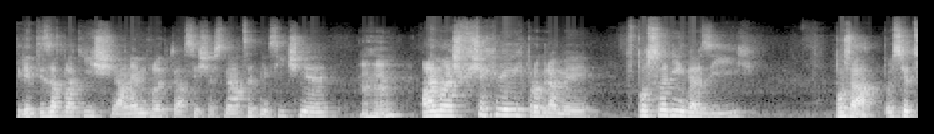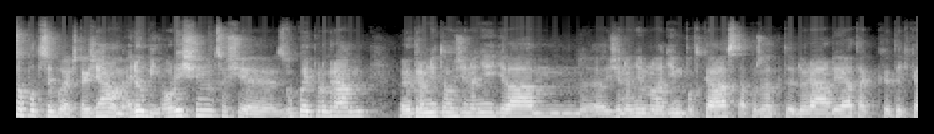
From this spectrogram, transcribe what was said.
kdy ty zaplatíš, já nevím kolik to asi 1600 měsíčně, Mhm. ale máš všechny jejich programy v posledních verzích pořád. Prostě co potřebuješ. Takže já mám Adobe Audition, což je zvukový program, Eh, Kromě toho, že na něj dělám, eh, že na něm ladím podcast a pořád do rádia, tak teďka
